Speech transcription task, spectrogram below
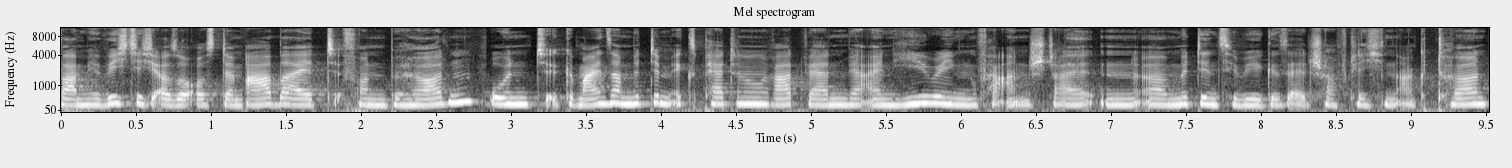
war mir wichtig, also aus der Arbeit von Behörden. Und gemeinsam mit dem Expertinnenrat werden wir ein Hearing veranstalten äh, mit den zivilgesellschaftlichen Akteuren.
